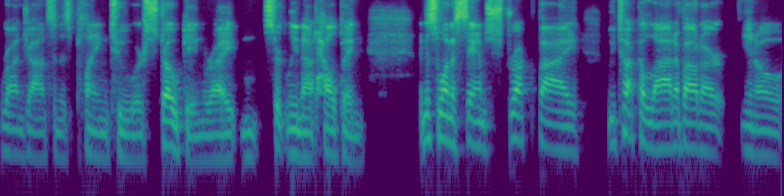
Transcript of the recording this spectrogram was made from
Ron Johnson is playing to or stoking, right? And certainly not helping. I just want to say I'm struck by we talk a lot about our, you know,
